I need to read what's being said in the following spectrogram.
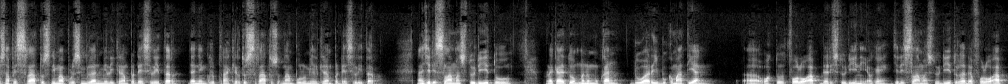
sampai 159 mg per desiliter dan yang grup terakhir itu 160 mg per desiliter. Nah, jadi selama studi itu mereka itu menemukan 2000 kematian uh, waktu follow up dari studi ini, oke. Okay? Jadi selama studi terus ada follow up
